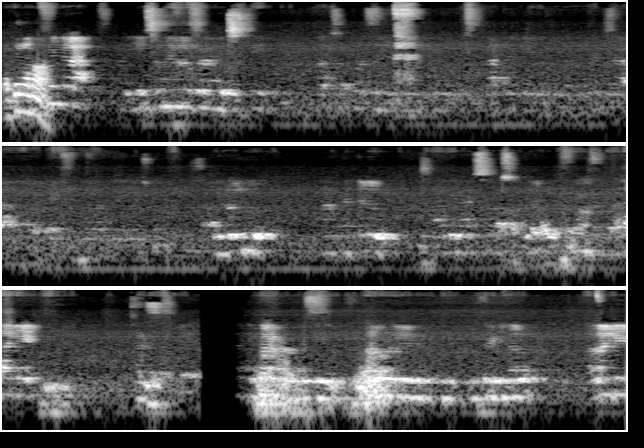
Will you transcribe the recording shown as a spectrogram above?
అందులో ముఖ్యంగా ఈ సమయంలో కూడా మీరు వచ్చి సపోర్ట్ కూడా ఈరోజు మన పెద్దలు అలాగే అలాగే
